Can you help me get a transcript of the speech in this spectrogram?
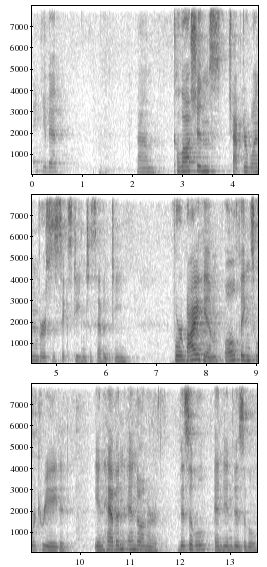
Thank you, Ben. Um, Colossians chapter 1 verses 16 to 17. For by him all things were created in heaven and on earth, visible and invisible,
